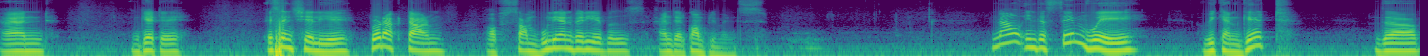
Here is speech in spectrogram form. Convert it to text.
and get a essentially a product term of some boolean variables and their complements. Now, in the same way we can get the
